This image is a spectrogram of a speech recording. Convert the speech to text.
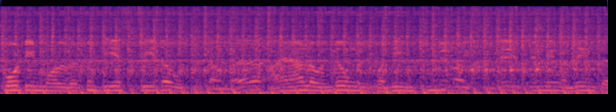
fourteen model வரைக்கும் பிஎஸ்பி தான் விட்டுருக்காங்க அதனால் வந்து உங்களுக்கு வந்து இன்ஜின் நாய்ஸ் வந்து எப்பயுமே வந்து இந்த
